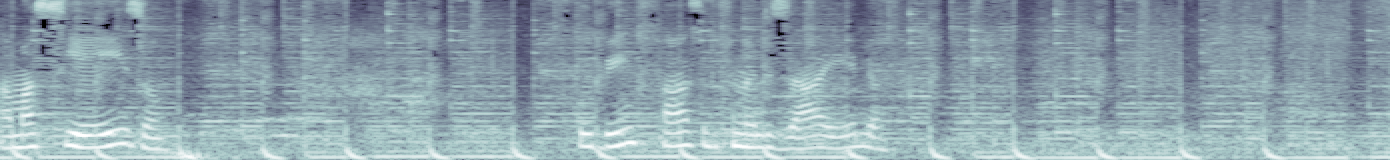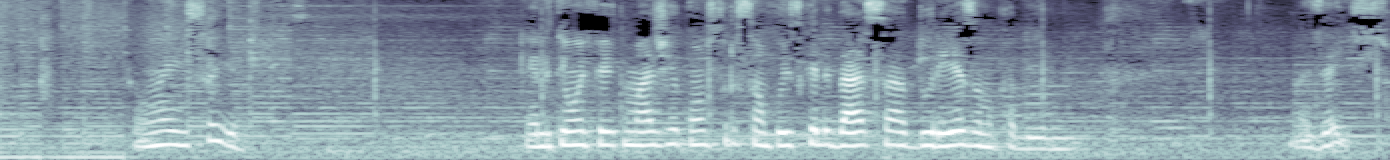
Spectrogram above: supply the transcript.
a maciez, ó. Foi bem fácil de finalizar ele, ó. Então é isso aí. Ele tem um efeito mais de reconstrução, por isso que ele dá essa dureza no cabelo, né? Mas é isso.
